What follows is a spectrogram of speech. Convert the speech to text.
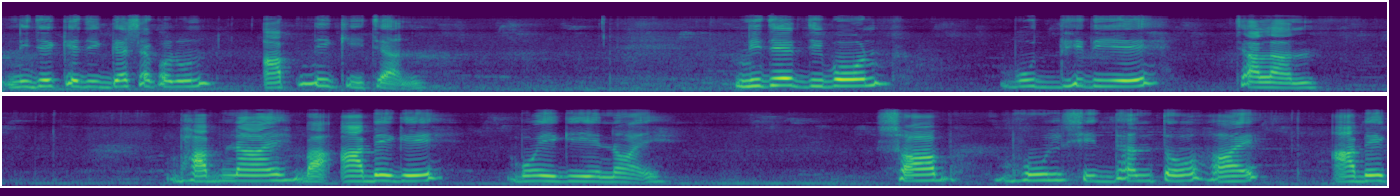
নিজেকে জিজ্ঞাসা করুন, আপনি কি চান? নিজের জীবন, বুদ্ধি দিয়ে চালান। ভাবনায় বা আবেগে বয়ে গিয়ে নয়। সব ভুল সিদ্ধান্ত হয় আবেগ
